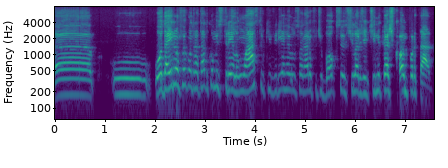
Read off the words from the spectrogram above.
uh, o, Odair não foi contratado como estrela, um astro que viria revolucionar o futebol com seu estilo argentino e cachecol importado.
